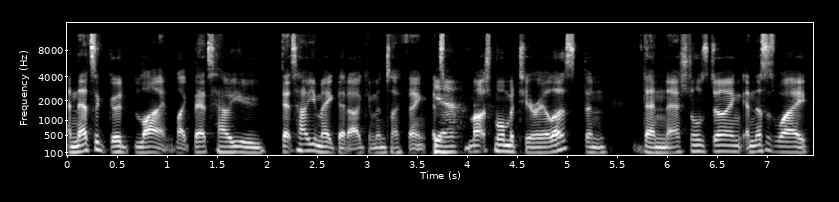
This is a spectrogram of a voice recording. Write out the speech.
And that's a good line. Like that's how you that's how you make that argument. I think it's Yeah. much more materialist than than Nationals doing, and this is why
